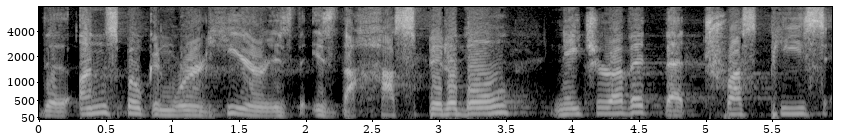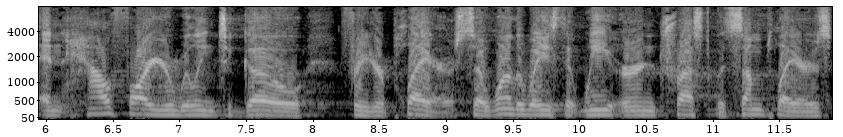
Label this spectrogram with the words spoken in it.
the unspoken word here is the, is the hospitable nature of it, that trust piece, and how far you're willing to go for your player. So one of the ways that we earn trust with some players.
